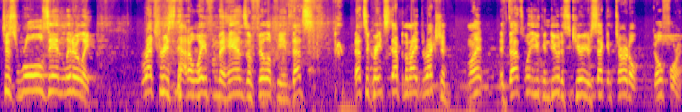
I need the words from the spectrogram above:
Just rolls in, literally. Retries that away from the hands of Philippines. That's that's a great step in the right direction, right? If that's what you can do to secure your second turtle, go for it.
